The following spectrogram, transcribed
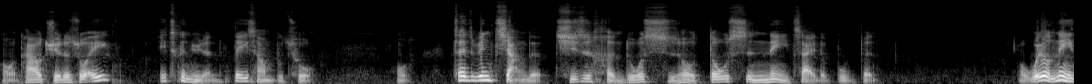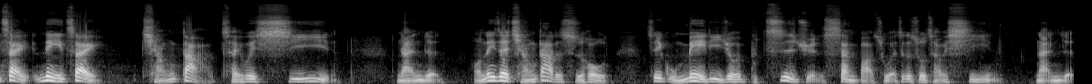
哦，他要觉得说，哎哎，这个女人非常不错。在这边讲的，其实很多时候都是内在的部分。唯有内在内在强大，才会吸引男人。哦，内在强大的时候，这股魅力就会不自觉的散发出来，这个时候才会吸引男人。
